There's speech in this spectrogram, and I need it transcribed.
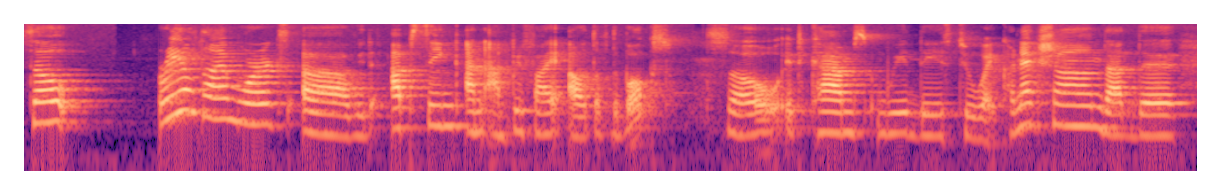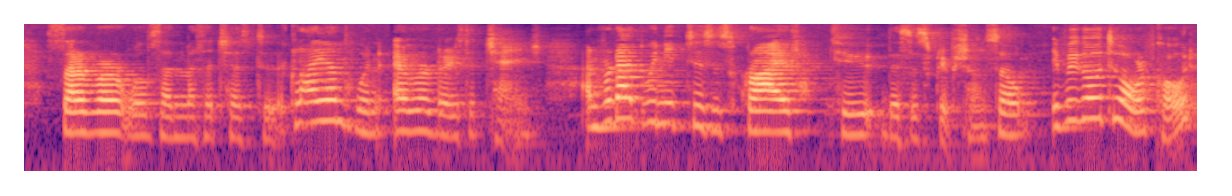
So real-time works uh, with AppSync and Amplify out of the box. So it comes with this two-way connection that the server will send messages to the client whenever there is a change. And for that, we need to subscribe to the subscription. So if we go to our code,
